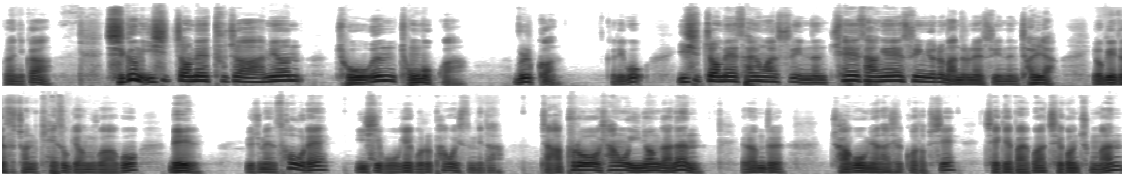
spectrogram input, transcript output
그러니까 지금 이 시점에 투자하면 좋은 종목과 물건 그리고 이 시점에 사용할 수 있는 최상의 수익률을 만들어낼 수 있는 전략 여기에 대해서 전 계속 연구하고 매일 요즘엔 서울에 25개구를 파고 있습니다. 자 앞으로 향후 2년간은 여러분들 좌고우면 하실 것 없이 재개발과 재건축만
